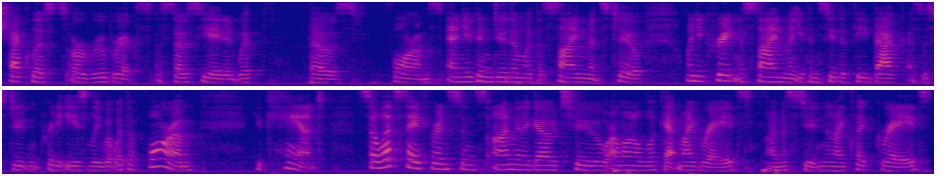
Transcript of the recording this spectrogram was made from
checklists or rubrics associated with those forums. And you can do them with assignments too. When you create an assignment, you can see the feedback as a student pretty easily, but with a forum, you can't. So let's say, for instance, I'm going to go to, I want to look at my grades. I'm a student and I click grades.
